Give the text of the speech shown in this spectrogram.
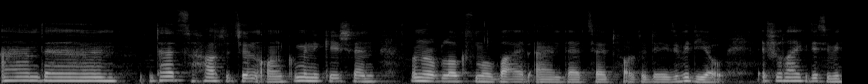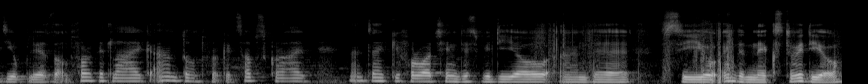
And uh, that's how to turn on communication on roblox mobile and that's it for today's video. If you like this video please don't forget like and don't forget subscribe. And thank you for watching this video and uh, see you in the next video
